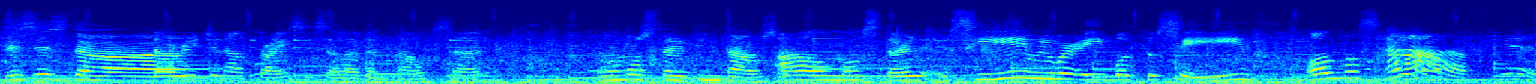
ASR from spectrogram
This is the, the original price is 11,000. almost thirteen thousand. Almost there. See, we were able to save almost half. Yes.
